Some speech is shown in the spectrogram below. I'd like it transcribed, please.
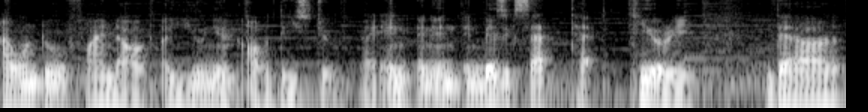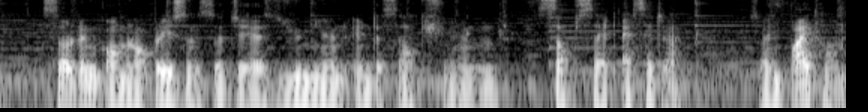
I want to find out a union of these two right? In in, in, in basic set th theory there are certain common operations such as union intersection subset etc so in python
